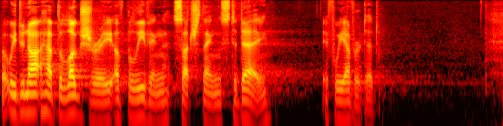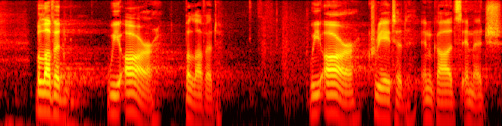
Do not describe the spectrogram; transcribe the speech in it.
But we do not have the luxury of believing such things today, if we ever did. Beloved, we are beloved. We are created in God's image.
